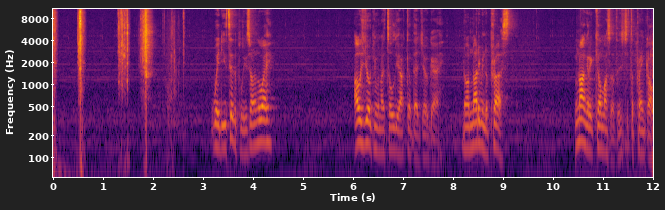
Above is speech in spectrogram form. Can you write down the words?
shit. Wait, do you say the police are on the way? I was joking when I told you I killed that Joe guy. No, I'm not even depressed. I'm not gonna kill myself, it's just a prank call.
